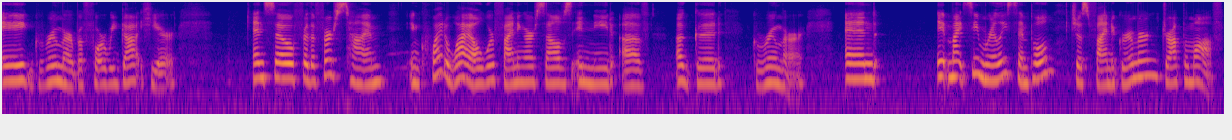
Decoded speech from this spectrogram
a groomer before we got here. And so, for the first time in quite a while, we're finding ourselves in need of a good groomer. And it might seem really simple just find a groomer, drop them off.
